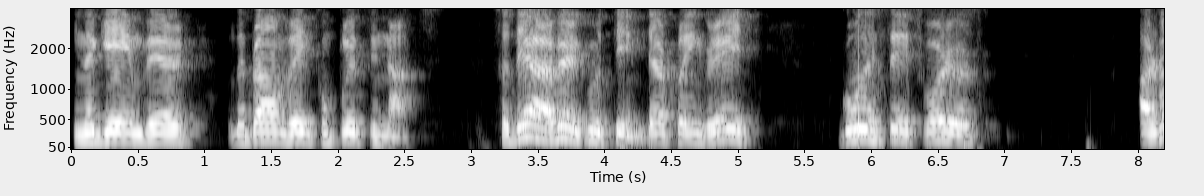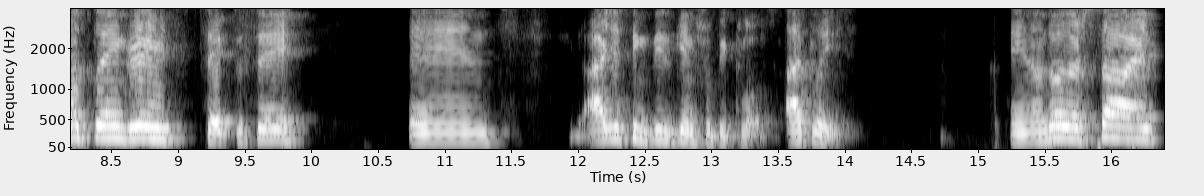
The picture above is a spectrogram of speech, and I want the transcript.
in a game where LeBron went completely nuts. So they are a very good team. They are playing great. Golden State Warriors are not playing great, safe to say. And I just think this game should be close, at least. And on the other side,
